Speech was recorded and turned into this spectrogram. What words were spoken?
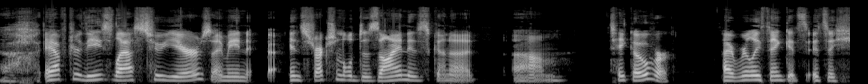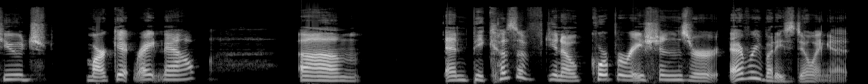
Ugh, After these last two years, I mean, instructional design is going to um, take over. I really think it's it's a huge market right now, um, and because of you know corporations or everybody's doing it.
